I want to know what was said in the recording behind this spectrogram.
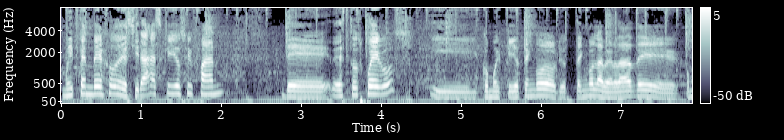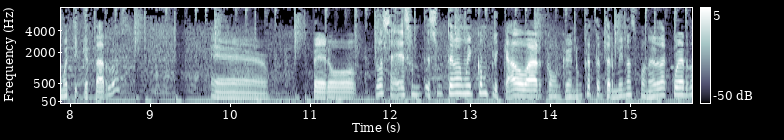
muy pendejo de decir ah es que yo soy fan de, estos juegos y como que yo tengo yo tengo la verdad de cómo etiquetarlos eh, pero no sé es un, es un tema muy complicado Bar como que nunca te terminas poner de acuerdo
